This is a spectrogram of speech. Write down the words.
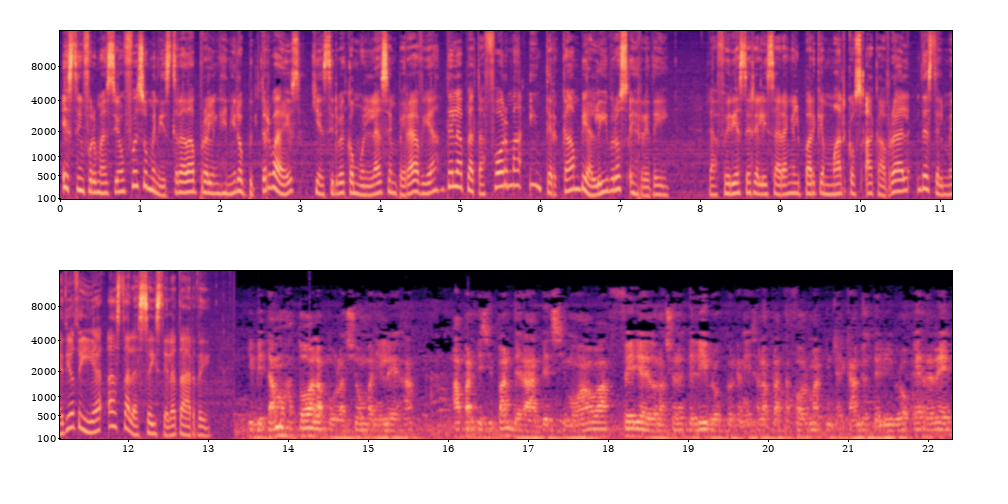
Esta información fue suministrada por el ingeniero Víctor Baez, quien sirve como enlace en Peravia de la plataforma Intercambia Libros RD. La feria se realizará en el Parque Marcos A. Cabral desde el mediodía hasta las 6 de la tarde. Invitamos a toda la población banileja a participar de la decimoava Feria de Donaciones de Libros que organiza la plataforma Intercambios de Libros RD,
